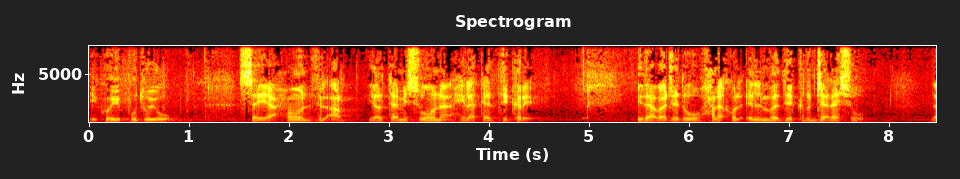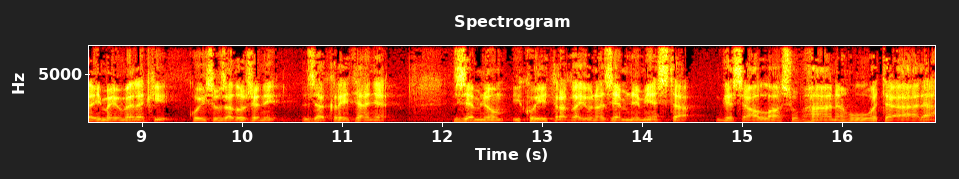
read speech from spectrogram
i koji putuju sejahun fil ard jeltemisuna hilaka dhikri إذا وجدوا حلق العلم والذكر جلسوا da imaju meleki koji su zaduženi za kretanje zemljom i koji tragaju na zemlje mjesta gdje se Allah subhanahu wa ta'ala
